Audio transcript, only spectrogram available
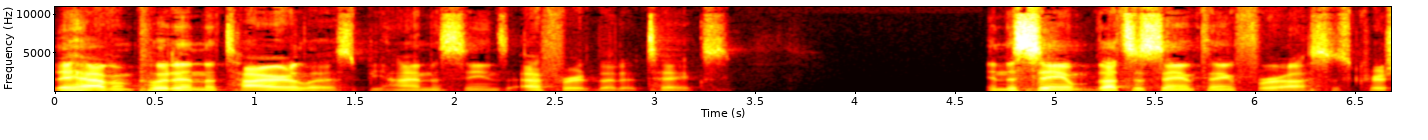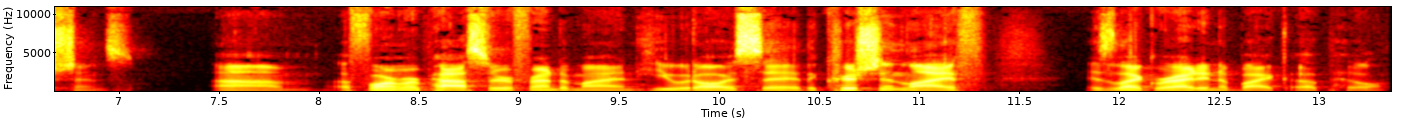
they haven't put in the tireless, behind the scenes effort that it takes. In the same, that's the same thing for us as Christians. Um, a former pastor, a friend of mine, he would always say the Christian life is like riding a bike uphill.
